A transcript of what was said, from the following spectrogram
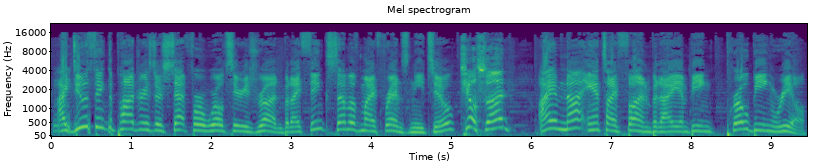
I do think the Padres are set for a World Series run, but I think some of my friends need to. Chill, son. I am not anti fun, but I am being pro being real.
